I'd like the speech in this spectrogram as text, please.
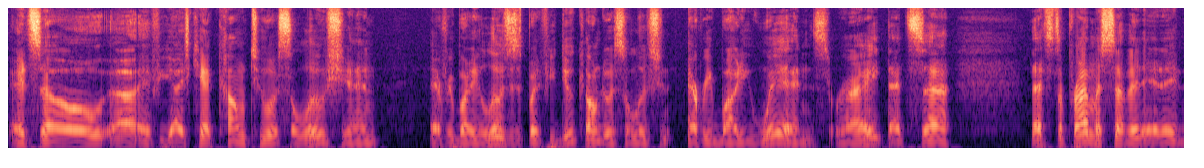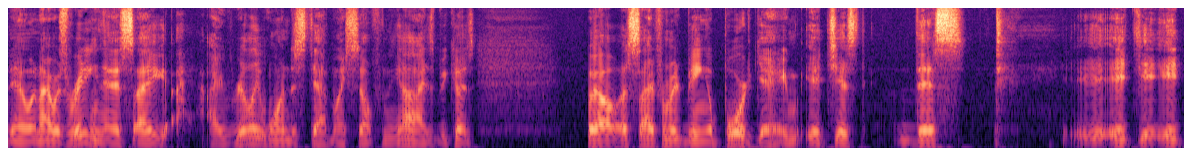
And so, uh, if you guys can't come to a solution, everybody loses. But if you do come to a solution, everybody wins, right? That's uh, that's the premise of it. And it, you know, when I was reading this, I I really wanted to stab myself in the eyes because, well, aside from it being a board game, it just this it, it it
